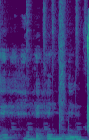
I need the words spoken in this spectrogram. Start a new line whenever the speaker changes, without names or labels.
Hey, hey, hey, hey.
